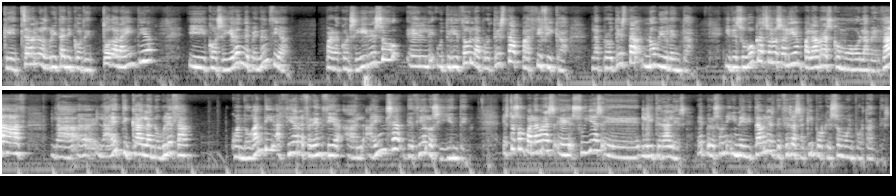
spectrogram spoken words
que echar a los británicos de toda la India y conseguir la independencia. Para conseguir eso, él utilizó la protesta pacífica, la protesta no violenta. Y de su boca solo salían palabras como la verdad, la, ética, la nobleza. Cuando Gandhi hacía referencia al ahimsa decía lo siguiente. Estos son palabras eh, suyas eh, literales, eh, pero son inevitables decirlas aquí porque son muy importantes.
